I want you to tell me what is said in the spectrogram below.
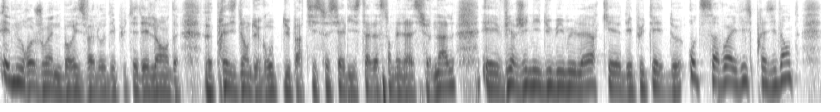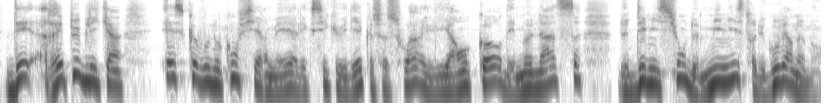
et nous rejoignent Boris Vallot, député des Landes, euh, président du groupe du Parti Socialiste à l'Assemblée Nationale et Virginie Duby-Muller, qui est députée de Haute-Savoie et vice-présidente des Républicains. Est-ce que vous nous confirmez, Alexis Cuvillier, que ce soir, il y a encore des menaces de démission de ministres du gouvernement?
